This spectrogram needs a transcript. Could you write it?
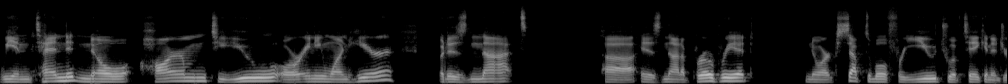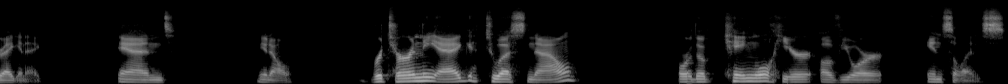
We intend no harm to you or anyone here, but is not uh, is not appropriate nor acceptable for you to have taken a dragon egg. And you know, return the egg to us now, or the king will hear of your insolence.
